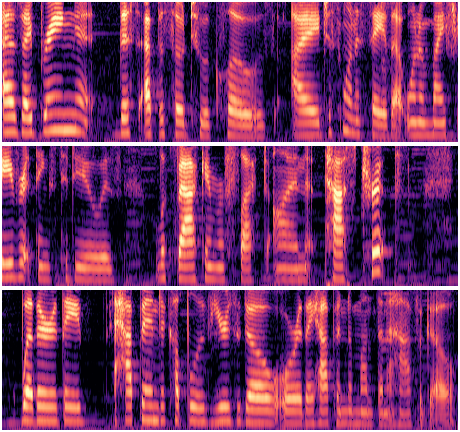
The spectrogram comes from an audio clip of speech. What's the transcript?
As I bring this episode to a close, I just want to say that one of my favorite things to do is look back and reflect on past trips whether they happened a couple of years ago or they happened a month and a half ago.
